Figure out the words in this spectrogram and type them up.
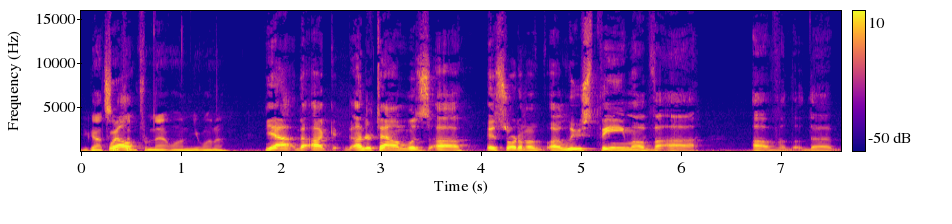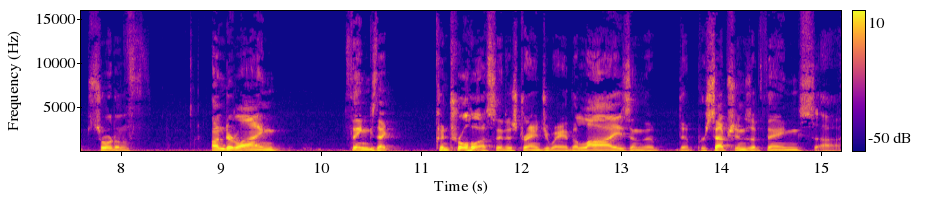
You got something Well- from that one? You want to? Yeah, the, uh, Undertown was uh, is sort of a, a loose theme of uh, of the, the sort of underlying things that control us in a strange way. The lies and the, the perceptions of things, uh,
